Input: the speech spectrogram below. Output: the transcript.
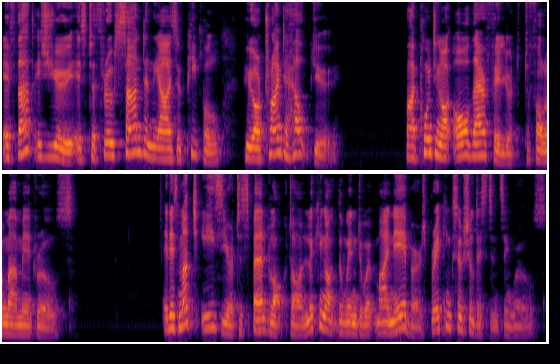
if that is you, is to throw sand in the eyes of people who are trying to help you by pointing out all their failure to follow man made rules. It is much easier to spend lockdown looking out the window at my neighbours breaking social distancing rules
